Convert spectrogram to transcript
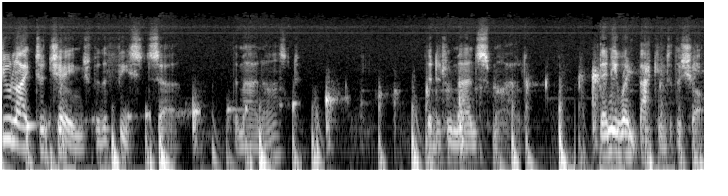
Would you like to change for the feast, sir? The man asked. The little man smiled. Then he went back into the shop.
